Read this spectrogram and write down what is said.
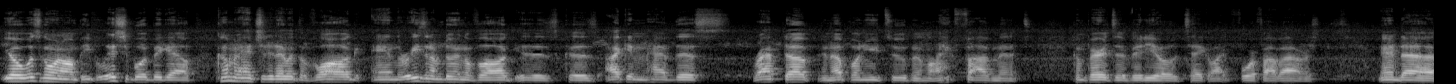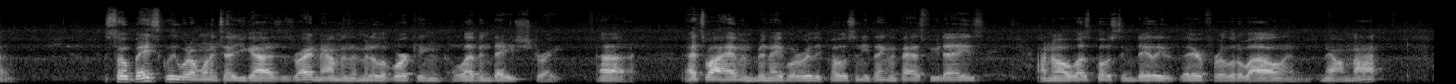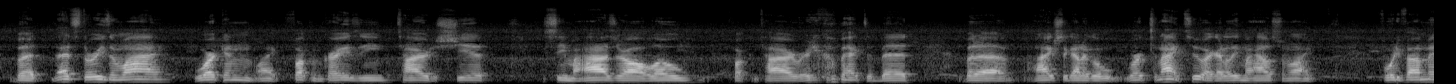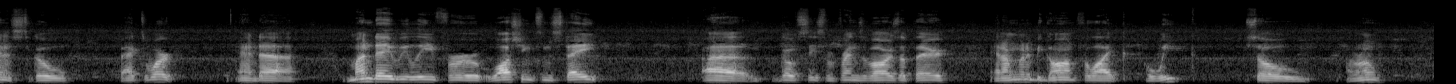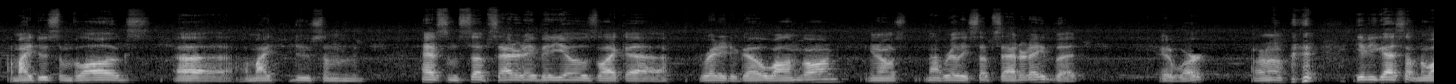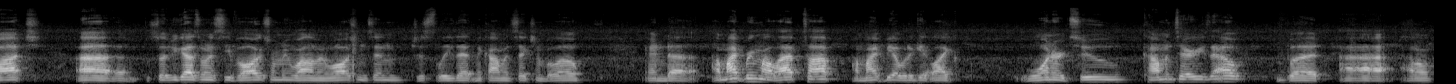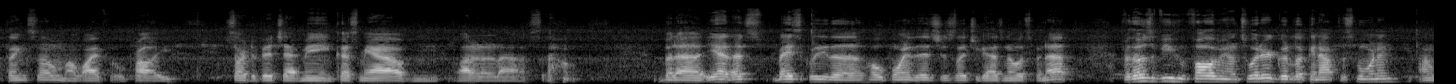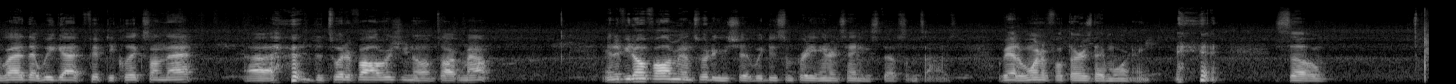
Yo, what's going on, people? It's your boy Big Al coming at you today with a vlog. And the reason I'm doing a vlog is because I can have this wrapped up and up on YouTube in like five minutes, compared to a video would take like four or five hours. And uh, so basically, what I want to tell you guys is right now I'm in the middle of working 11 days straight. Uh, that's why I haven't been able to really post anything the past few days. I know I was posting daily there for a little while, and now I'm not. But that's the reason why. Working like fucking crazy, tired as shit. You see my eyes are all low, fucking tired, ready to go back to bed. But uh, I actually gotta go work tonight too. I gotta leave my house in like 45 minutes to go back to work. And uh, Monday we leave for Washington State. Uh, go see some friends of ours up there. And I'm gonna be gone for like a week. So I don't know. I might do some vlogs. Uh, I might do some, have some sub Saturday videos like uh, ready to go while I'm gone. You know, it's not really sub Saturday, but it'll work. I don't know. Give you guys something to watch. Uh, so if you guys want to see vlogs from me while I'm in Washington, just leave that in the comment section below. And uh, I might bring my laptop. I might be able to get like one or two commentaries out but I I don't think so. My wife will probably start to bitch at me and cuss me out and la da da da. So, but uh, yeah, that's basically the whole point of this. Just let you guys know what's been up. For those of you who follow me on Twitter, good looking out this morning. I'm glad that we got 50 clicks on that. Uh, the Twitter followers, you know I'm talking about. And if you don't follow me on Twitter, you should. We do some pretty entertaining stuff sometimes. We had a wonderful Thursday morning. so,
